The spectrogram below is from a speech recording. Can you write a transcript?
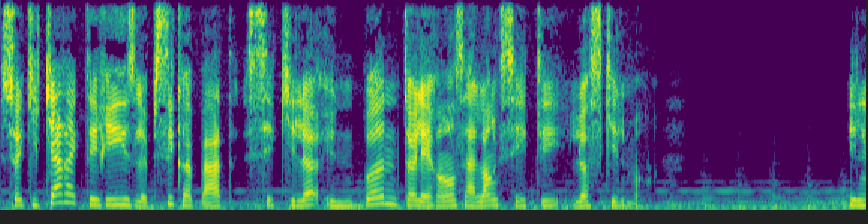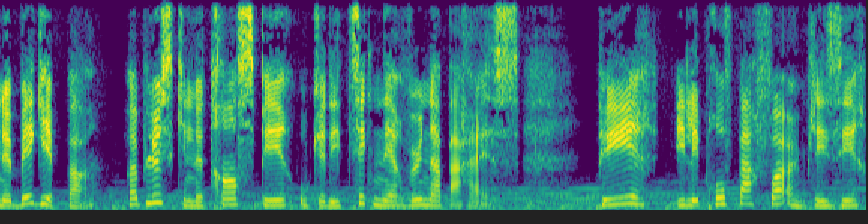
Ce qui caractérise le psychopathe, c'est qu'il a une bonne tolérance à l'anxiété lorsqu'il ment. Il ne bégait pas, pas plus qu'il ne transpire ou que des tics nerveux n'apparaissent. Pire, il éprouve parfois un plaisir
